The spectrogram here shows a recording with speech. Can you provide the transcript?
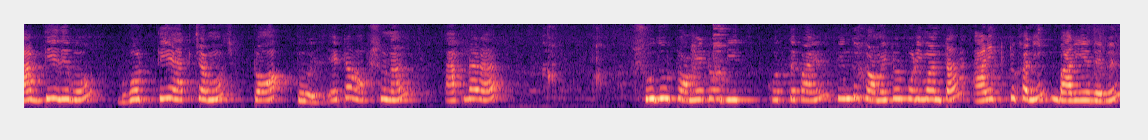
আর দিয়ে দেব ভর্তি এক চামচ টক দই। এটা অপশনাল আপনারা শুধু টমেটো দি করতে পারেন, কিন্তু টমেটোর পরিমাণটা আর একটুখানি বাড়িয়ে দেবেন।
